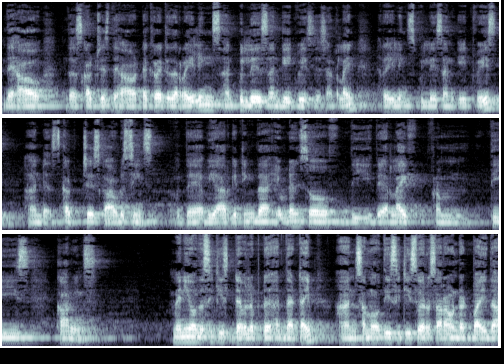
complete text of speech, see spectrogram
They have the sculptures they have decorated the railings and pillars and gateways. Just underline railings pillars and gateways and sculptures carved scenes. There we are getting the evidence of the their life from these carvings. Many of the cities developed at that time and some of these cities were surrounded by the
